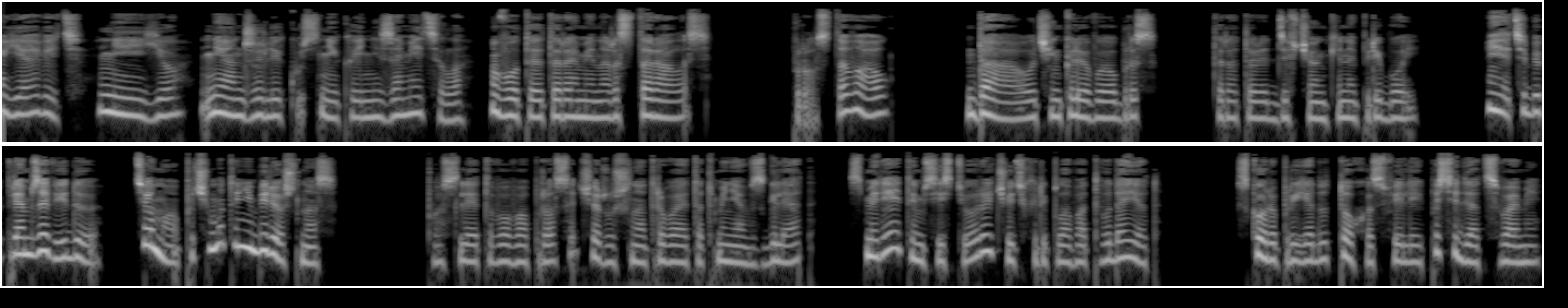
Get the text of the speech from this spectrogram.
я ведь ни ее, ни Анжелику с Никой не заметила. Вот это Рамина расстаралась. Просто вау. Да, очень клевый образ, тараторят девчонки на перебой. Я тебе прям завидую. Тёма, почему ты не берешь нас? После этого вопроса Чарушин отрывает от меня взгляд, смиряет им сестер и чуть хрипловато выдает. Скоро приедут Тоха с Филей, посидят с вами.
